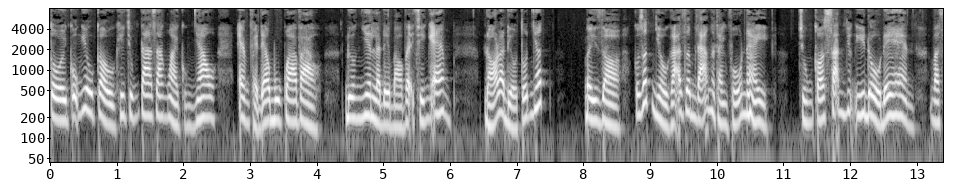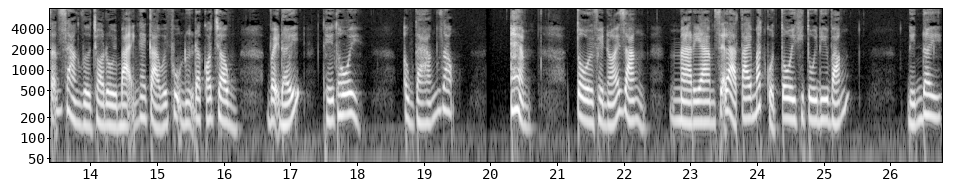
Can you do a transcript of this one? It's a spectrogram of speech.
tôi cũng yêu cầu khi chúng ta ra ngoài cùng nhau, em phải đeo bu qua vào. Đương nhiên là để bảo vệ chính em. Đó là điều tốt nhất. Bây giờ có rất nhiều gã dâm đãng ở thành phố này. Chúng có sẵn những ý đồ đê hèn và sẵn sàng giờ trò đồi bại ngay cả với phụ nữ đã có chồng. Vậy đấy, thế thôi. Ông ta hắng giọng. tôi phải nói rằng Mariam sẽ là tai mắt của tôi khi tôi đi vắng. Đến đây,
